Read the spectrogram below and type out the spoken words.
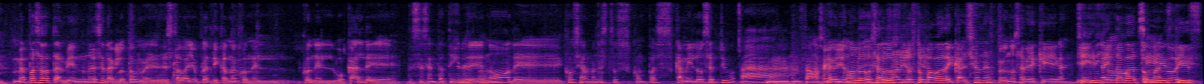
Me ha pasado también una vez en la glota, me, estaba yo platicando con el, con el vocal de, De 60 tigres. de, ¿no? no, de, ¿cómo se llaman estos compas? Camilo VII. Ah, estábamos ahí. Pero yo no lo, o sea, los, topaba de canciones, pero no sabía qué era. Y Sí, ahí, ni ahí Sí, tomando es que y, es-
